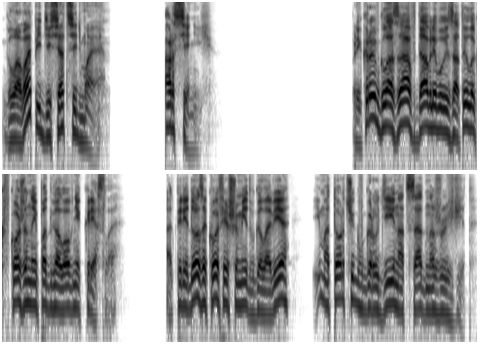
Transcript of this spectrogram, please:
Глава 57. Арсений. Прикрыв глаза, вдавливаю затылок в кожаный подголовник кресла. От передоза кофе шумит в голове, и моторчик в груди надсадно жужжит.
